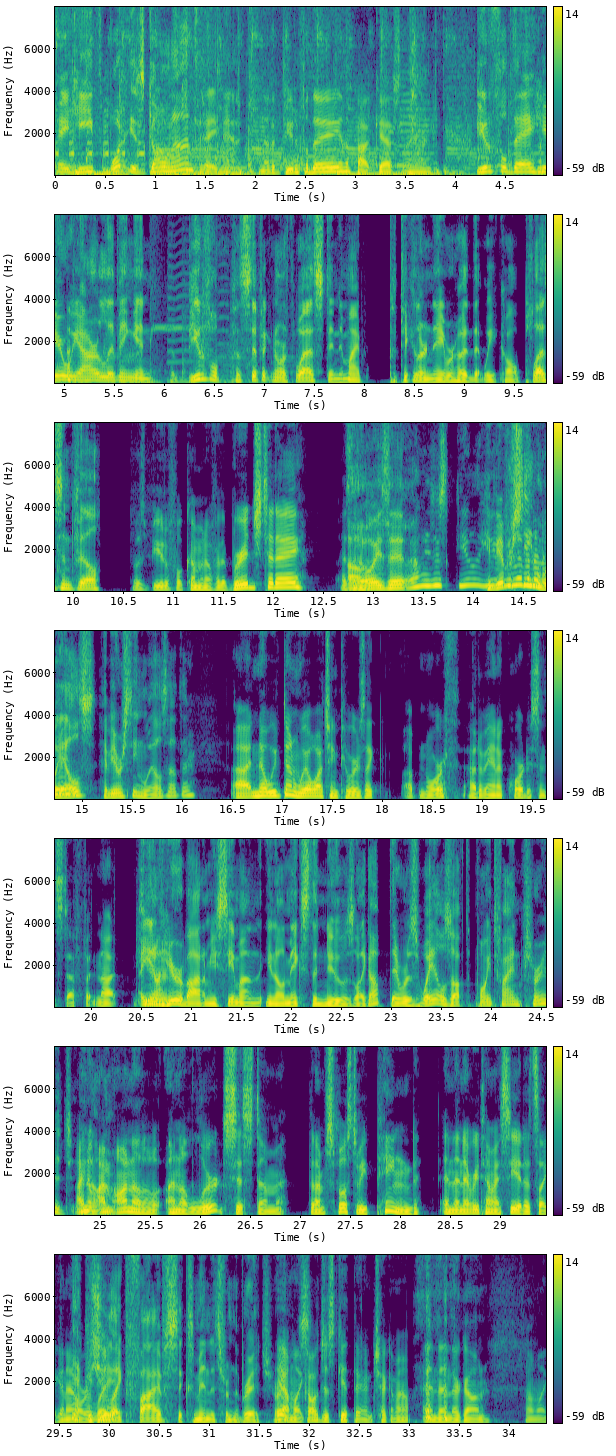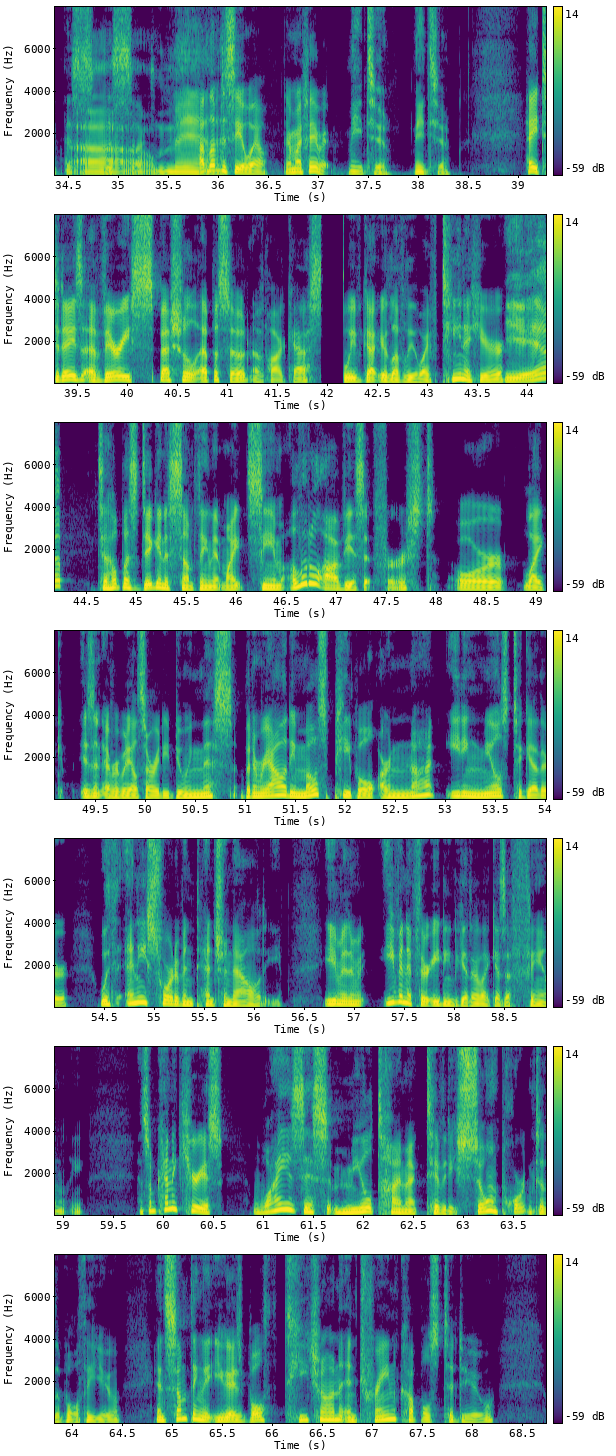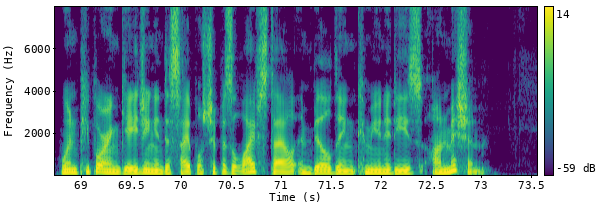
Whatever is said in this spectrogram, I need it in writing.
Hey Heath, what is going on today, man? Another beautiful day in the podcast land. Beautiful day. Here we are living in the beautiful Pacific Northwest and in my particular neighborhood that we call Pleasantville. It was beautiful coming over the bridge today, as it Oh. always is. I mean, just, you, Have you ever seen in a- whales? Have you ever seen whales out there? Uh, no, we've done whale watching tours like up north out of Anacortes and stuff, but not. You know, here. hear about them. You see them on, you know, it makes the news like, up there was whales off the Point Fine Bridge. I You know, I'm on a, an alert system that I'm supposed to be pinged, and then every time I see it, it's like an Yeah, hour because late. you're like five, six minutes from the bridge, right? yeah, I'm like, I'll just get there and check them out, and then they're gone. So I'm like, this, this oh sucks. man, I'd love to see a whale. They're my favorite. Me too. Me too. Hey, today's a very special episode of the podcast. We've got your lovely wife Tina here Yep. to help us dig into something that might seem a little obvious at first, or like, isn't everybody else already doing this? But in reality, most people are not eating meals together with any sort of intentionality, even if, even if they're eating together like as a family. And so I'm kind of curious, why is this mealtime activity so important to the both of you, and something that you guys both teach on and train couples to do when people are engaging in discipleship as a lifestyle and building communities on mission?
